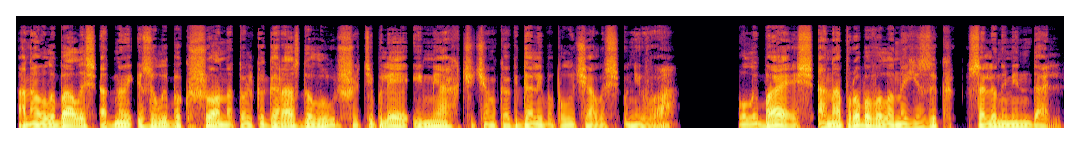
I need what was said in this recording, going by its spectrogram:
Она улыбалась одной из улыбок Шона, только гораздо лучше, теплее и мягче, чем когда-либо получалось у него. Улыбаясь, она пробовала на язык соленый миндаль.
